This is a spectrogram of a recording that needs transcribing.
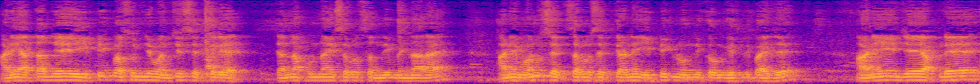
आणि आता जे इपिकपासून जे वंचित शेतकरी आहेत त्यांना पुन्हा ही सर्व संधी मिळणार आहे. आणि म्हणून शेत- सर्व शेतकऱ्यांनी इपिक नोंदणी करून घेतली पाहिजे. आणि जे आपले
